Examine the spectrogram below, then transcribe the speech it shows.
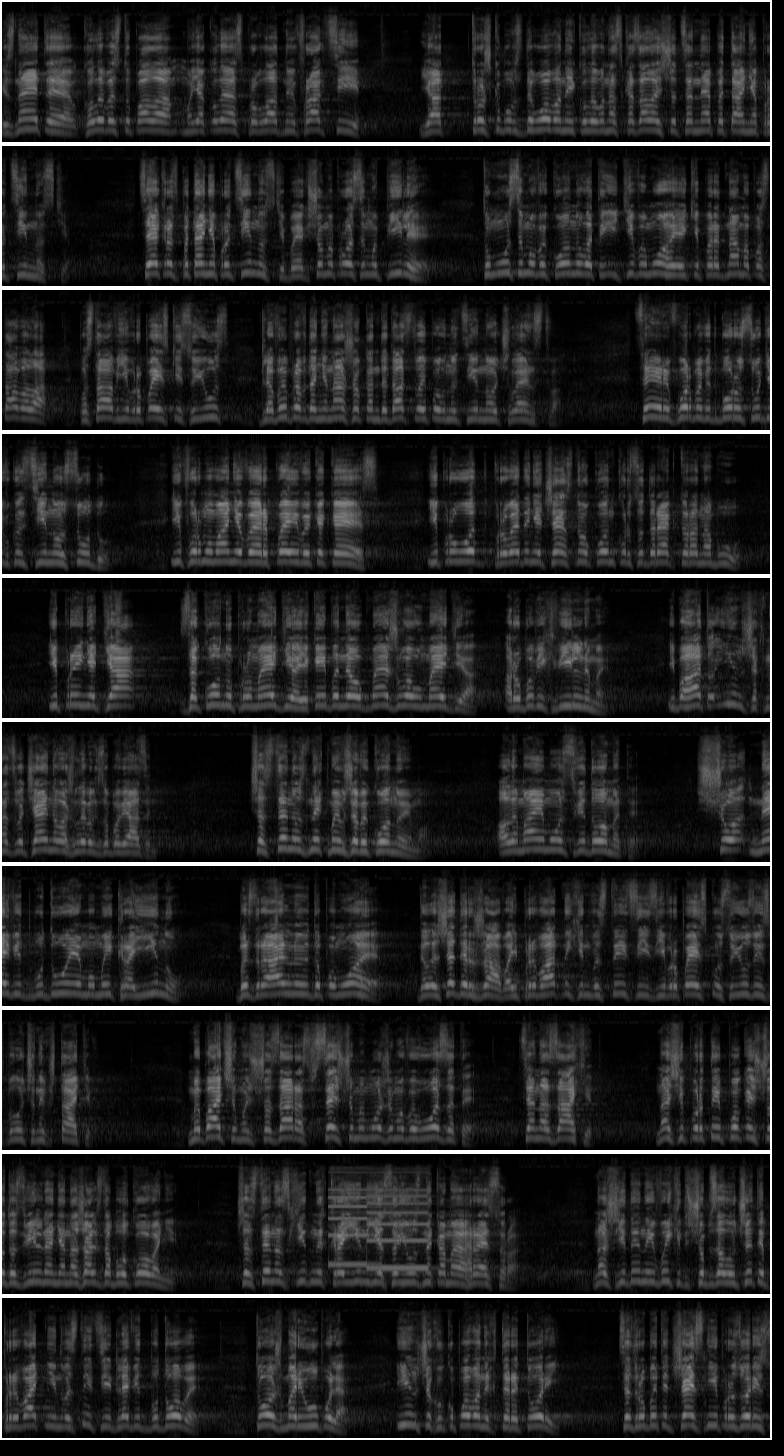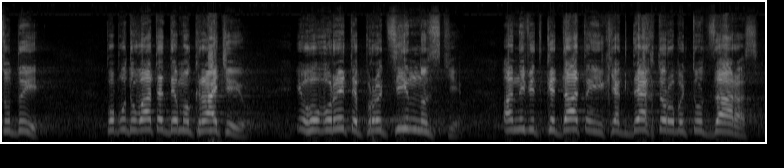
І знаєте, коли виступала моя колега з провладної фракції, я трошки був здивований, коли вона сказала, що це не питання про цінності. Це якраз питання про цінності, бо якщо ми просимо пільги, то мусимо виконувати і ті вимоги, які перед нами поставила, поставив Європейський Союз для виправдання нашого кандидатства і повноцінного членства. Це і реформа відбору суддів Конституційного Суду, і формування ВРП і ВККС, і проведення чесного конкурсу директора НАБУ, і прийняття Закону про медіа, який би не обмежував медіа, а робив їх вільними, і багато інших надзвичайно важливих зобов'язань. Частину з них ми вже виконуємо, але маємо усвідомити, що не відбудуємо ми країну без реальної допомоги не лише держав, а й приватних інвестицій з Європейського Союзу і Сполучених Штатів. Ми бачимо, що зараз все, що ми можемо вивозити, це на захід. Наші порти поки що до звільнення, на жаль, заблоковані. Частина східних країн є союзниками агресора. Наш єдиний вихід, щоб залучити приватні інвестиції для відбудови того ж Маріуполя, інших окупованих територій, це зробити чесні і прозорі суди, побудувати демократію і говорити про цінності, а не відкидати їх, як дехто робить тут зараз.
